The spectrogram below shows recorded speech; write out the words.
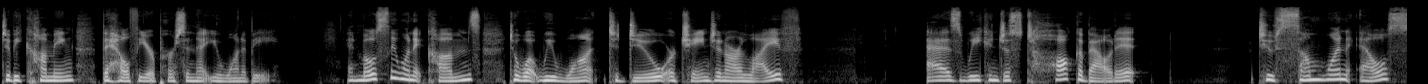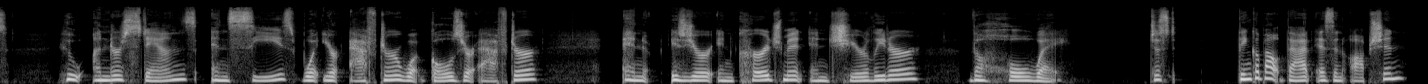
to becoming the healthier person that you want to be. And mostly when it comes to what we want to do or change in our life, as we can just talk about it to someone else who understands and sees what you're after, what goals you're after, and is your encouragement and cheerleader the whole way. Just think about that as an option.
